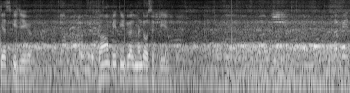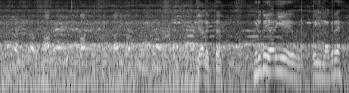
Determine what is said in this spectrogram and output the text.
गेस कीजिएगा। कहाँ पे इतनी डेवलपमेंट हो सकती है? क्या लगता है? मुझे तो यार ये कोई लग रहा है।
